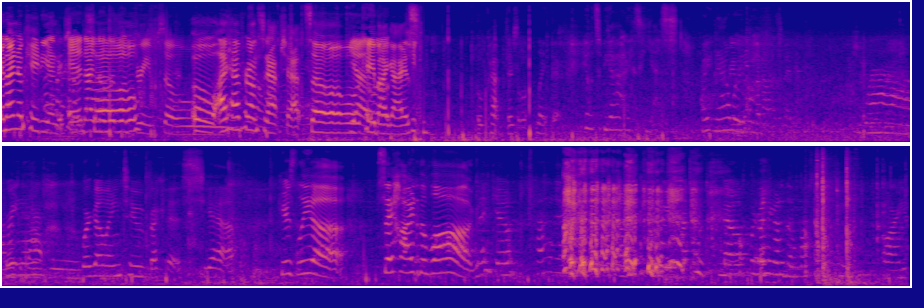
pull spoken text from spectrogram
And I know Katie Anderson. And I so... know the love dream, so. Oh, I have her on Snapchat. So Yeah, okay, well, bye guys. she- Oh crap, there's a light there. Hey, what's up, you guys? Yes. Right now we're Wow. right now we're going to breakfast. Yeah. Here's Leah. Say hi to the vlog. Thank you. Hi. no, we're going to go to the Washington. Oh, are you?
